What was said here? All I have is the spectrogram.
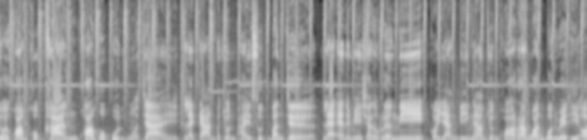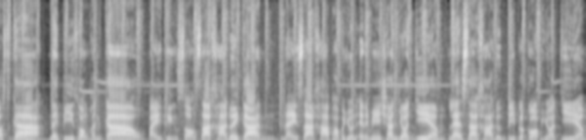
ด้วยความขบขัน ความอบอุ่นหัวใจ และการผจญภัยสุดบันเจิด และแอนิเมชันเรื่องนี้ก็ยังดีงามจนคว้ารางวัลบนเวทีออสการ์ในปี 2009 ไปถึง 2 สาขาด้วยกันในสาขาภาพยนตร์แอนิเมชันยอดเยี่ยม และสาขาดนตรีประกอบยอดเยี่ยม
